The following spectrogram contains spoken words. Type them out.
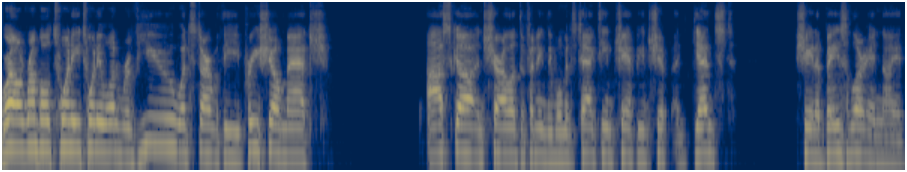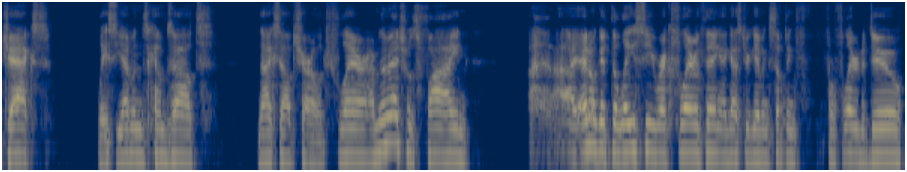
Royal Rumble 2021 review. Let's start with the pre show match. Asuka and Charlotte defending the Women's Tag Team Championship against Shayna Baszler and Nia Jax. Lacey Evans comes out, knocks out Charlotte Flair. I mean, the match was fine. I, I don't get the Lacey Ric Flair thing. I guess you're giving something for Flair to do.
